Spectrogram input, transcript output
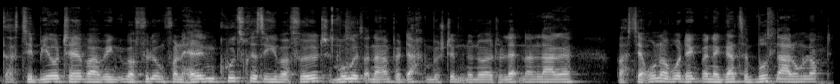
Das TB-Hotel war wegen Überfüllung von Helden kurzfristig überfüllt. Muggels an der Ampel dachten bestimmt eine neue Toilettenanlage. Was der Owner wohl denkt, wenn eine ganze Busladung lockt.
